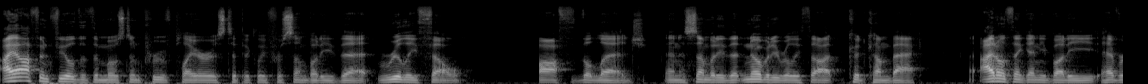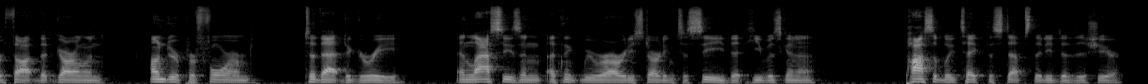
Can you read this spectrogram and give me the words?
I often feel that the most improved player is typically for somebody that really fell off the ledge and is somebody that nobody really thought could come back. I don't think anybody ever thought that Garland underperformed to that degree. And last season, I think we were already starting to see that he was going to possibly take the steps that he did this year.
